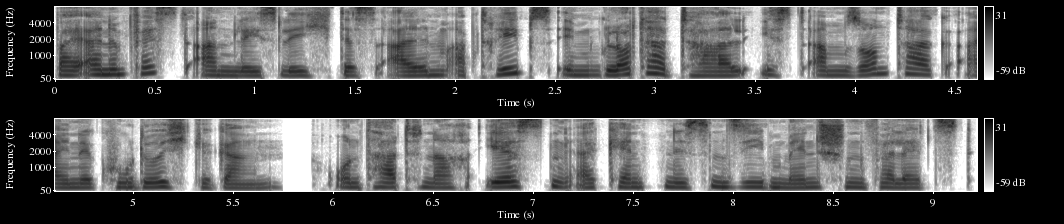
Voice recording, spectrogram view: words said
Bei einem Fest anlässlich des Almabtriebs im Glottertal ist am Sonntag eine Kuh durchgegangen und hat nach ersten Erkenntnissen sieben Menschen verletzt.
